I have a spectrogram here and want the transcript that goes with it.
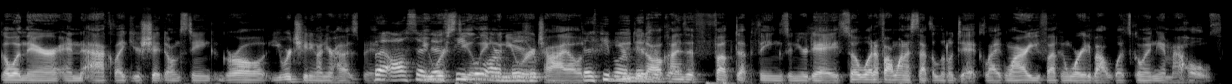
go in there and act like your shit don't stink, girl, you were cheating on your husband. But also, you those were people stealing are when you were a miserable. child. Those people you did all kinds of fucked up things in your day. So what if I want to suck a little dick? Like, why are you fucking worried about what's going in my holes,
